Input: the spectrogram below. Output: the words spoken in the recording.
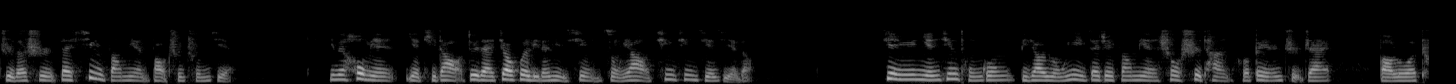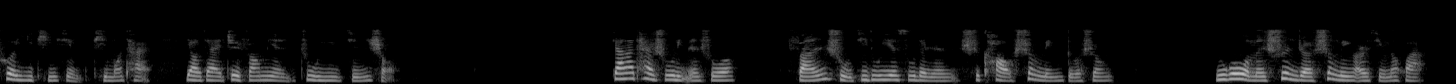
指的是在性方面保持纯洁，因为后面也提到，对待教会里的女性总要清清洁洁的。鉴于年轻童工比较容易在这方面受试探和被人指摘，保罗特意提醒提摩太要在这方面注意谨守。加拉太书里面说，凡属基督耶稣的人是靠圣灵得生。如果我们顺着圣灵而行的话，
